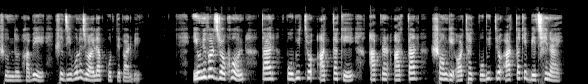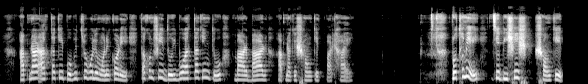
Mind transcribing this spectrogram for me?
সুন্দরভাবে সে জীবনে জয়লাভ করতে পারবে। ইউনিভার্স যখন তার পবিত্র আত্মাকে আপনার আত্মার সঙ্গে, অর্থাৎ পবিত্র আত্মাকে বেছে নেয়, আপনার আত্মাকেই পবিত্র বলে মনে করে, তখন সেই দৈব আত্মা কিন্তু বারবার আপনাকে সংকেত পাঠায়। প্রথমেই যে বিশেষ সংকেত,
